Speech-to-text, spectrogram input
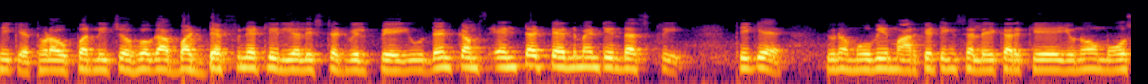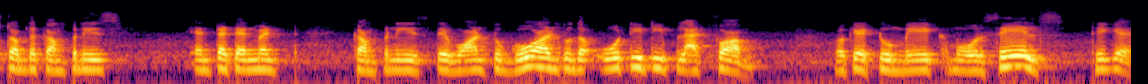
ठीक है, थोड़ा ऊपर नीचे होगा but definitely real estate will pay you then comes entertainment industry ठीक है यू नो मूवी मार्केटिंग से लेकर के यू नो मोस्ट ऑफ द कंपनीज एंटरटेनमेंट कंपनीज दे वांट टू गो ऑन टू द ओ टी टी प्लेटफॉर्म ओके टू मेक मोर सेल्स ठीक है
